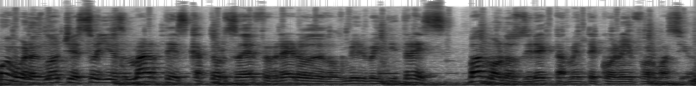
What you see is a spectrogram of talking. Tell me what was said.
Muy buenas noches, hoy es martes 14 de febrero de 2023. Vámonos directamente con la información.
